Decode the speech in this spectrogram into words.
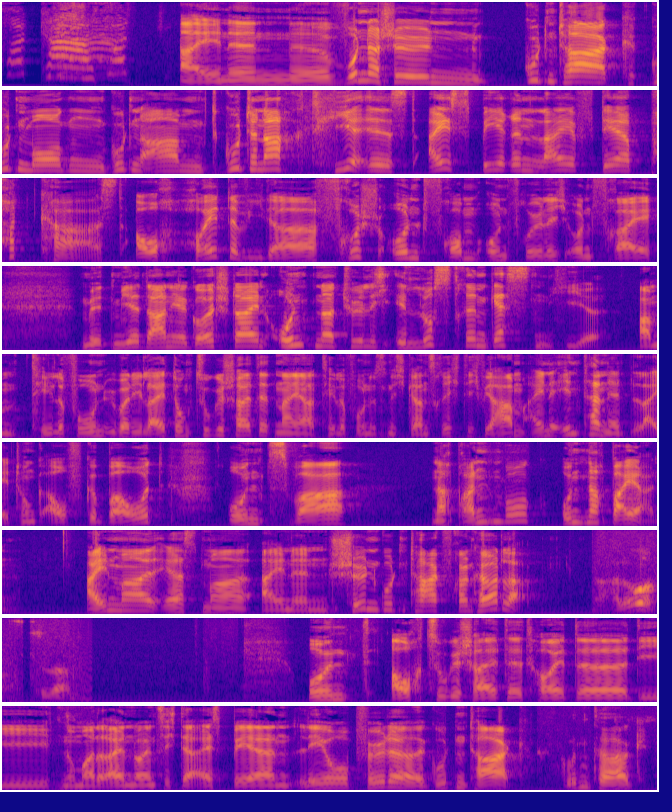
Podcast. Einen äh, wunderschönen guten Tag, guten Morgen, guten Abend, gute Nacht. Hier ist Eisbären Live, der Podcast. Auch heute wieder frisch und fromm und fröhlich und frei mit mir Daniel Goldstein und natürlich illustren Gästen hier am Telefon über die Leitung zugeschaltet. Naja, Telefon ist nicht ganz richtig. Wir haben eine Internetleitung aufgebaut und zwar nach Brandenburg und nach Bayern. Einmal erstmal einen schönen guten Tag, Frank Hördler. Na, hallo zusammen. Und auch zugeschaltet heute die Nummer 93 der Eisbären, Leo Pföder. Guten Tag. Guten Tag.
